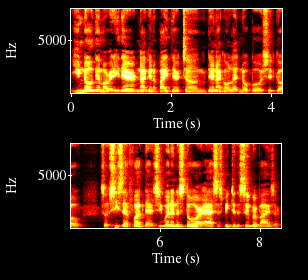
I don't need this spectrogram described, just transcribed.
you know them already. They're not going to bite their tongue. They're not going to let no bullshit go. So she said, fuck that. She went in the store, asked to speak to the supervisor.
